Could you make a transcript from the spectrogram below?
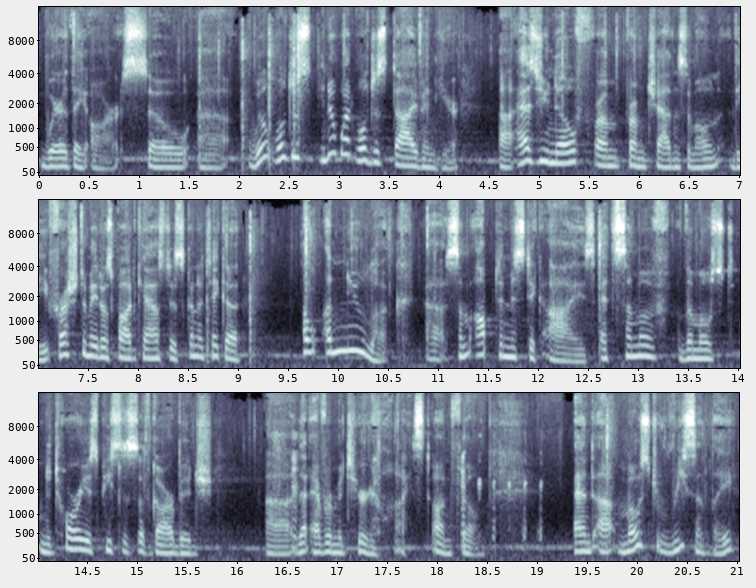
where they are. So uh, we'll we'll just you know what we'll just dive in here. Uh, as you know from from Chad and Simone, the Fresh Tomatoes podcast is going to take a, a a new look, uh, some optimistic eyes at some of the most notorious pieces of garbage uh, that ever materialized on film. and uh, most recently,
